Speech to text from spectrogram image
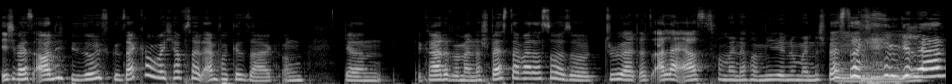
ich weiß auch nicht, wieso ich es gesagt habe, aber ich habe es halt einfach gesagt. Und ja, dann gerade bei meiner Schwester war das so. Also Drew hat als allererstes von meiner Familie nur meine Schwester mhm. kennengelernt.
